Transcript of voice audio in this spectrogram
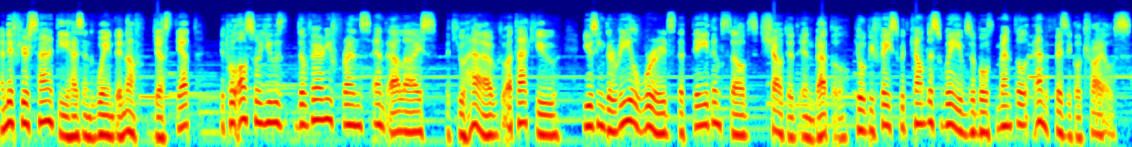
And if your sanity hasn't waned enough just yet, it will also use the very friends and allies that you have to attack you using the real words that they themselves shouted in battle. You'll be faced with countless waves of both mental and physical trials,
